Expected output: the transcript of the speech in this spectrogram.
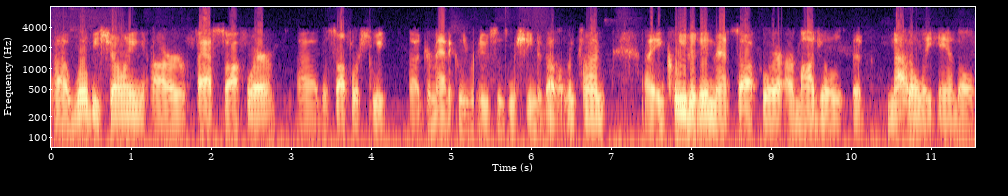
Uh, we'll be showing our fast software. Uh, the software suite uh, dramatically reduces machine development time. Uh, included in that software are modules that not only handle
